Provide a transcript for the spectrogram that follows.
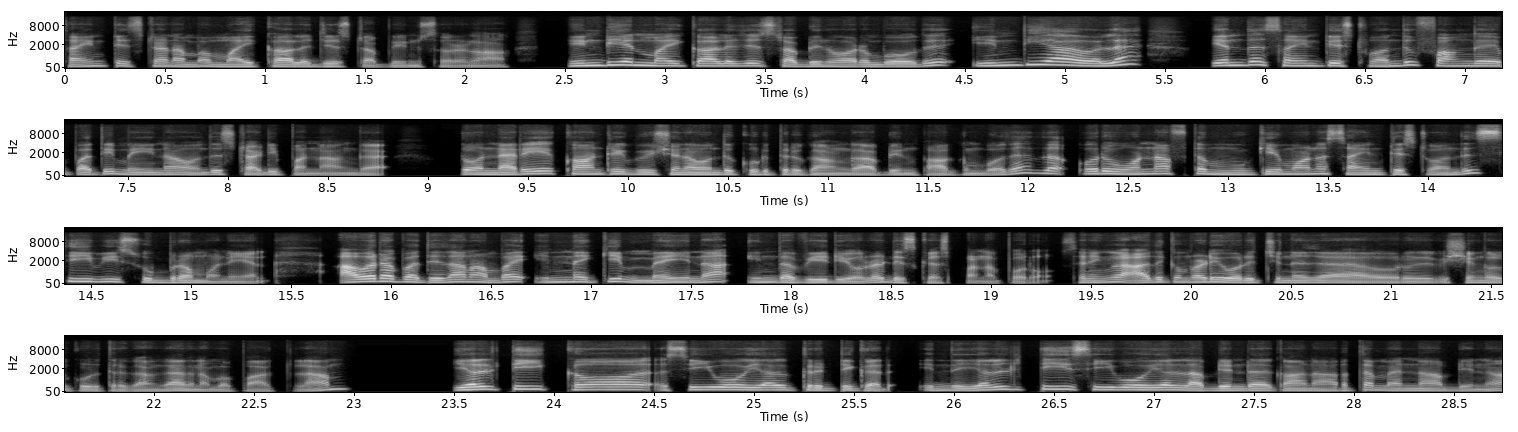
சயின்டிஸ்ட்டை நம்ம மைக்காலஜிஸ்ட் அப்படின்னு சொல்லலாம். இந்தியன் மைக்காலஜிஸ்ட் அப்படின்னு வரும்போது இந்தியாவில் எந்த சயின்டிஸ்ட் வந்து ஃபங்கையை பற்றி மெயினாக வந்து ஸ்டடி பண்ணாங்க? ஸோ நிறைய கான்ட்ரிபியூஷனை வந்து கொடுத்துருக்காங்க அப்படின்னு பார்க்கும்போது அதில் ஒரு ஒன் ஆஃப் த முக்கியமான சயின்டிஸ்ட் வந்து சிவி சுப்பிரமணியன். அவரை பற்றி தான் நம்ம இன்னைக்கு மெயினாக இந்த வீடியோவில் டிஸ்கஸ் பண்ண போகிறோம் சரிங்களா? அதுக்கு முன்னாடி ஒரு சின்ன ஒரு விஷயங்கள் கொடுத்துருக்காங்க. அதை நம்ம பார்க்கலாம். எல்டி கா சிஓஎல் கிரிட்டிக்கர் இந்த எல்டி சிஓஎல் அப்படின்றதுக்கான அர்த்தம் என்ன அப்படின்னா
